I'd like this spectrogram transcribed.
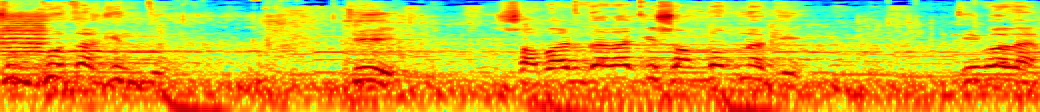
যোগ্যতা কিন্তু। কি সবার দ্বারা কি সম্ভব নাকি? কি বলেন?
